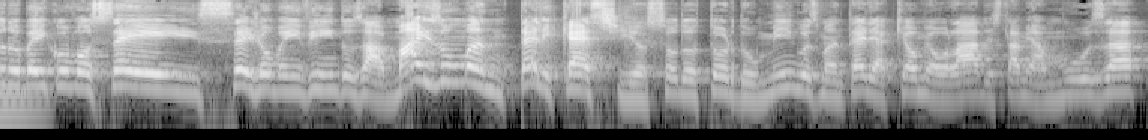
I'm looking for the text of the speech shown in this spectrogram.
tudo bem com vocês? Sejam bem-vindos a mais um Mantelicast. Eu sou o Dr. Domingos Mantelli, aqui ao meu lado está minha musa.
